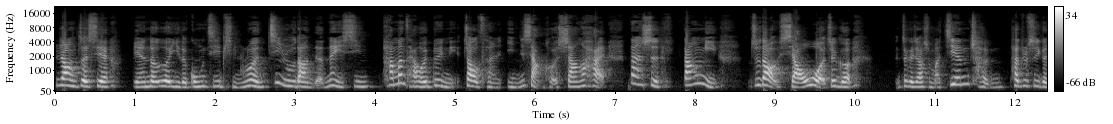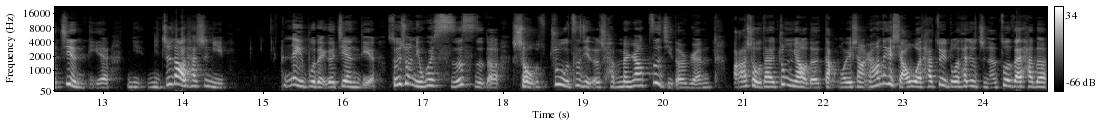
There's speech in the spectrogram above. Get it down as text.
让这些别人的恶意的攻击评论进入到你的内心，他们才会对你造成影响和伤害。但是当你知道小我这个这个叫什么奸臣，他就是一个间谍。你你知道他是你内部的一个间谍，所以说你会死死的守住自己的城门，让自己的人把守在重要的岗位上。然后那个小我，他最多他就只能坐在他的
